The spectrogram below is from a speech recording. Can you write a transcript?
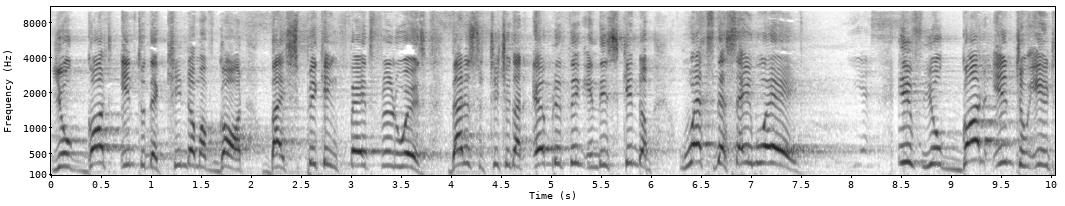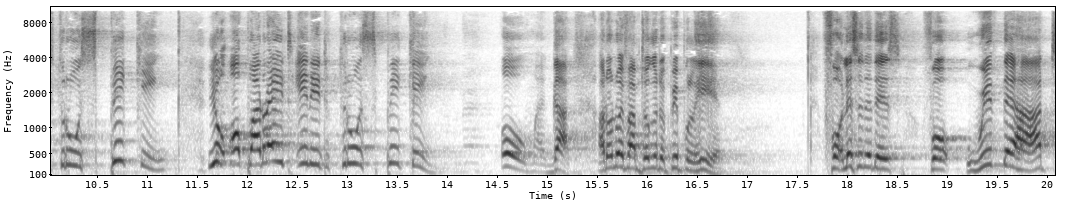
You got into the kingdom of God by speaking faithful words. That is to teach you that everything in this kingdom works the same way. Yes. If you got into it through speaking, you operate in it through speaking. Oh my God. I don't know if I'm talking to people here. For listen to this. For with the heart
